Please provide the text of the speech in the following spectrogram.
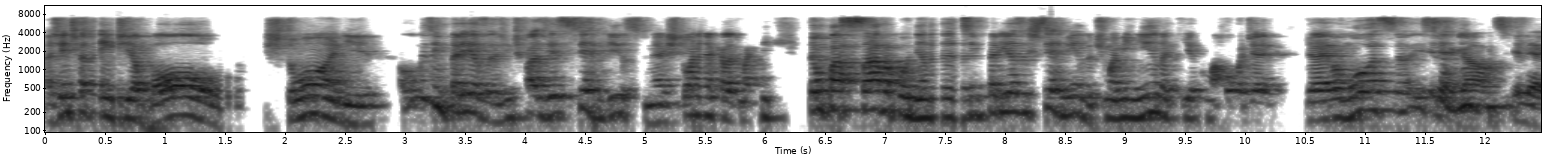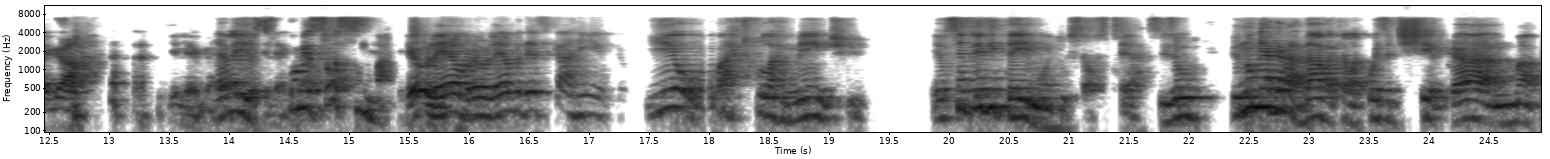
A gente atendia Ball, Stone, algumas empresas, a gente fazia esse serviço, né? A Stone é aquelas máquinas. Então, passava por dentro das empresas servindo. Tinha uma menina que ia com uma roupa de, de aeromoça e que servindo. Legal, que legal, que legal. Era isso. Legal. Começou assim, Marcos. Eu lembro, eu lembro desse carrinho. E eu, particularmente, eu sempre evitei muito os self-services. Eu, eu não me agradava aquela coisa de chegar numa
